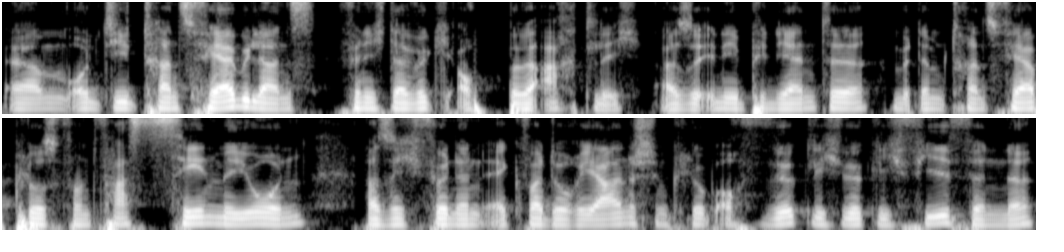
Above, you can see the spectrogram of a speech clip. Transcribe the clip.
Ähm, und die Transferbilanz finde ich da wirklich auch beachtlich. Also Independiente mit einem Transferplus von fast 10 Millionen, was ich für einen ecuadorianischen Club auch wirklich, wirklich viel finde.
